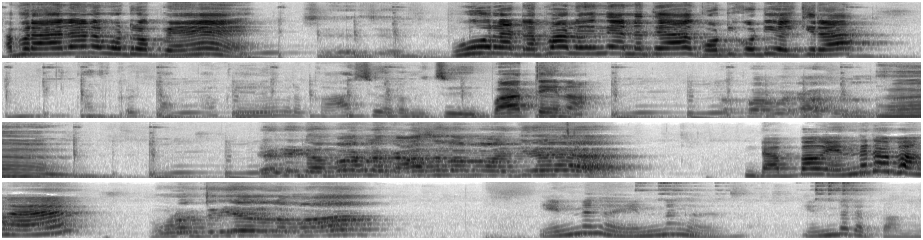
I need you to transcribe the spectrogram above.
அப்புறம் அதெல்லாம் போட்டு வைப்பேன். சரி சரி சரி. பூரா டப்பாவில் வந்து என்னத்தையாவது கொட்டி கொட்டி வைக்கிறா. அதுக்கு டப்பாக்குள்ள ஒரு காசு கிடந்துச்சு பார்த்தேனா டப்பாக்குள்ள காசு வருது ம். ஏடி டப்பாக்குள்ள காசு இல்லாம வைக்கிற? டப்பா எந்த டப்பாங்க? உனக்கு தெரியாதுல்லம்மா. என்னங்க என்னங்க? எந்த டப்பாங்க?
